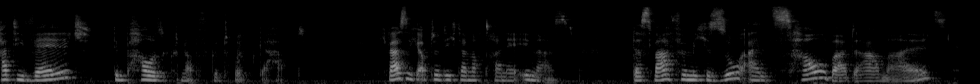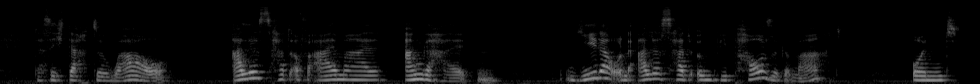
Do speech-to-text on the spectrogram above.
hat die Welt den Pauseknopf gedrückt gehabt. Ich weiß nicht, ob du dich da noch dran erinnerst. Das war für mich so ein Zauber damals, dass ich dachte, wow, alles hat auf einmal angehalten. Jeder und alles hat irgendwie Pause gemacht und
